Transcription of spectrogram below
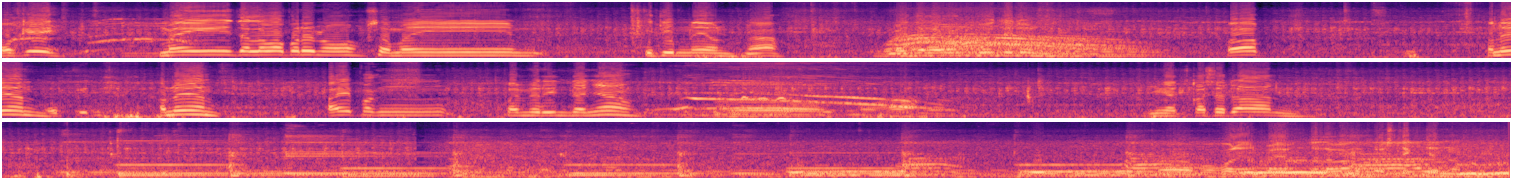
Okay. May dalawa pa rin oh sa may itim na yun, ha. May dalawang buti doon. Hop. Ano yan? Ano yan? Ay, pang pamirinda niya. Oh. Ingat ka sa daan. Oh, kukunin pa yung dalawang plastic dyan, oh.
